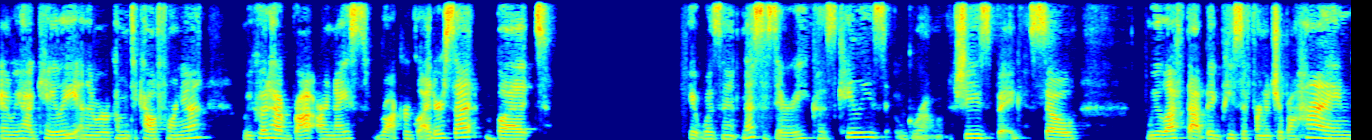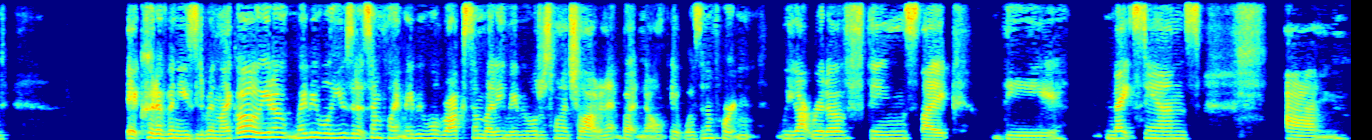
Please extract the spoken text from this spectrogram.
and we had Kaylee and then we were coming to California, we could have brought our nice rocker glider set, but it wasn't necessary because Kaylee's grown. She's big. So we left that big piece of furniture behind. It could have been easy to been like, oh, you know, maybe we'll use it at some point. Maybe we'll rock somebody. Maybe we'll just want to chill out in it. But no, it wasn't important. We got rid of things like the nightstands, um,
